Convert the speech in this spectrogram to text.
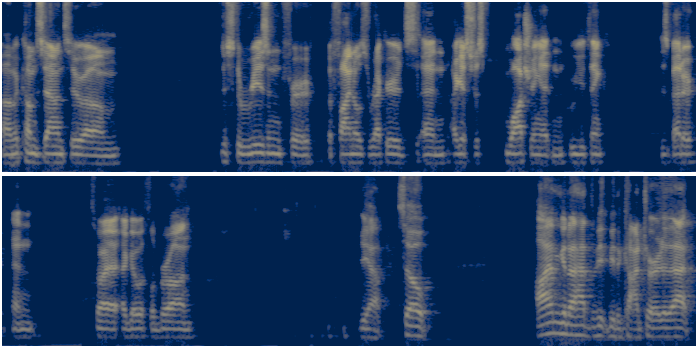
Um, it comes down to um, just the reason for the finals records, and I guess just watching it and who you think is better. And so I, I go with LeBron. Yeah. So I'm gonna have to be, be the contrary to that.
